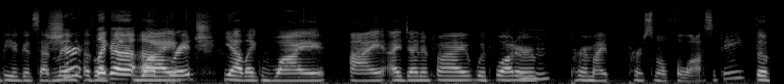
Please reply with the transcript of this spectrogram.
be a good segment Sure. of like, like, a, why, a bridge. yeah, like why I identify with water Mm-hmm. per my personal philosophy. The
